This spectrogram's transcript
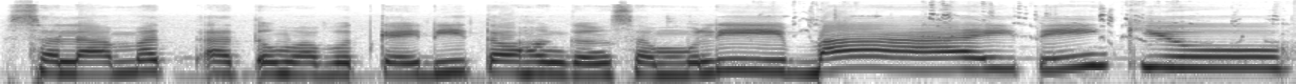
Salamat at umabot kayo dito hanggang sa muli. Bye! Thank you!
